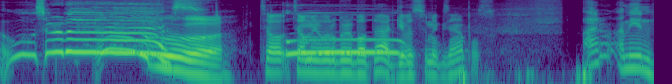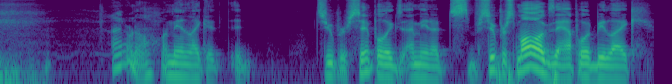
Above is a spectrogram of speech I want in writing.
Oh, service. Ooh. Tell tell me a little bit about that. Give us some examples. I don't. I mean, I don't know. I mean, like a, a super simple. Ex- I mean, a super small example would be like,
